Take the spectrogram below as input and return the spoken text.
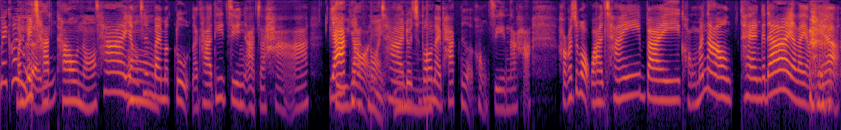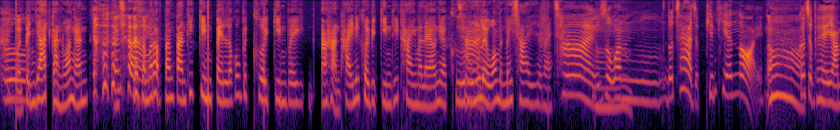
ไม่ค่อยมันเหไม่มือนชัดเท่าเนาะใช่ อย่างเช่นอ๋อใบมะกรูดนะคะ ที่จีนอาจจะหาซื้อยากหยากน่อยหน่อยใช่อืมโดยเฉพาะในภาคเหนือของจีนนะคะ เขาก็จะบอกว่าใช้ใบของมะนาวแทนก็ได้อะไรอย่างเงี้ยเหมือนเป็นญาติกันว่างั้นใช่แต่สำหรับตันตันที่กินเป็นแล้วก็ไปเคยกินไปอาหารไทยนี่เคยไปกินที่ไทยมาแล้วเนี่ย คือใช่รู้เลยว่ามันไม่ใช่ใช่ไหมใช่รู้สึกว่าอืมมันรสชาติจะเพี้ยนๆหน่อยอ๋อก็จะพยายาม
